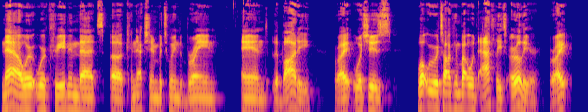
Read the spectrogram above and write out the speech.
now we're, we're creating that uh, connection between the brain and the body right? Which is what we were talking about with athletes earlier right?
